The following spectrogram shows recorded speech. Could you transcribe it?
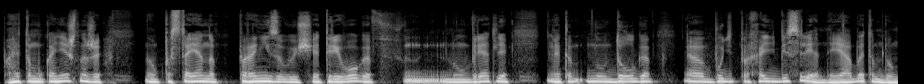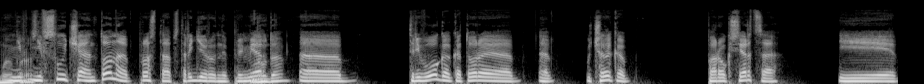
Поэтому, конечно же, ну, постоянно пронизывающая тревога, ну, вряд ли это ну, долго э, будет проходить бесследно. Я об этом думаю. Не, не в случае Антона, просто абстрагированный пример. Ну да. Э, тревога, которая э, у человека порог сердца, и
